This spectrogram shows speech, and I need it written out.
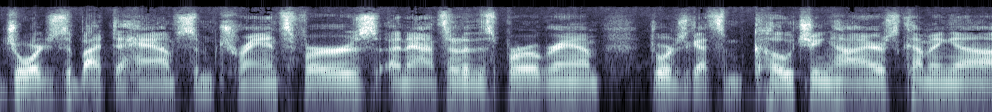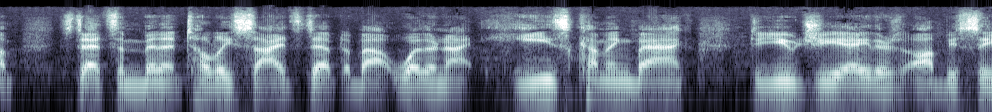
Georgia's about to have some transfers announced out of this program. Georgia's got some coaching hires coming up. Stetson Bennett totally sidestepped about whether or not he's coming back to UGA. There's obviously,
